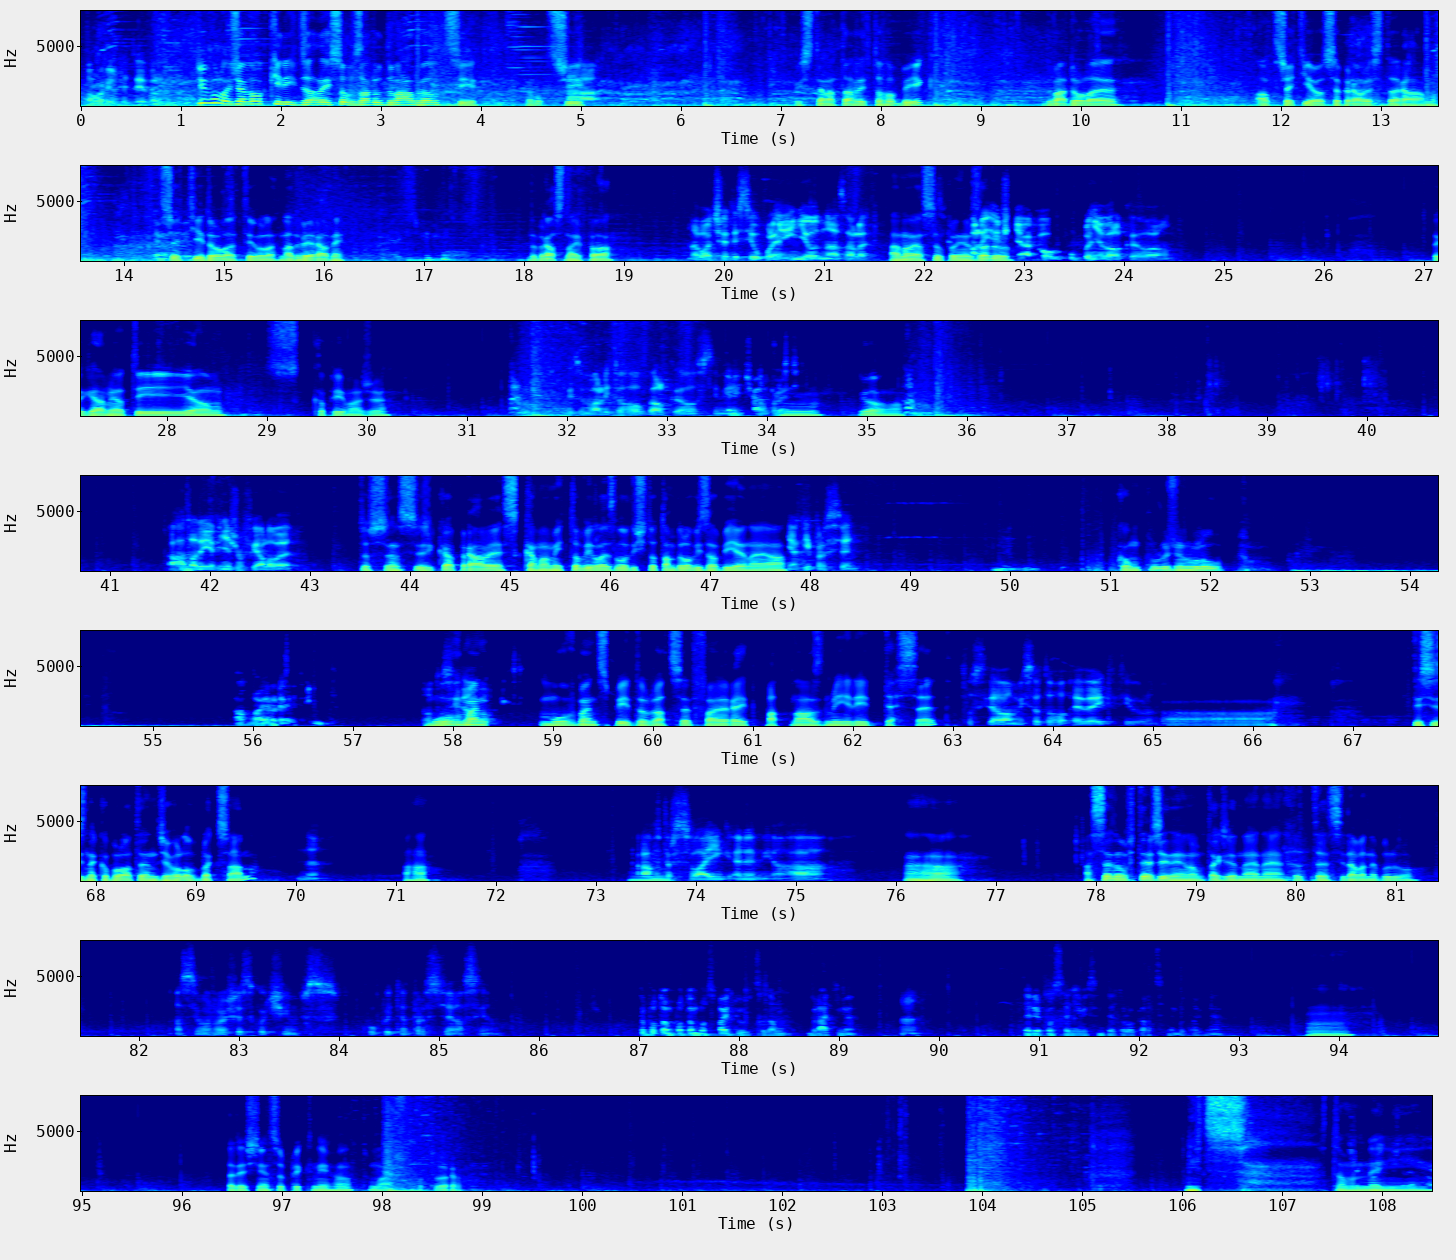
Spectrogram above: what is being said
hovorím, že to je velký. Ty vole, že velký, tady jsou vzadu dva velci. Nebo tři. Aha. Vy jste natáhli toho big. Dva dole. A třetího se právě starám. Třetí dole, ty vole, na dvě rany. Dobrá snajpa. No počkej, ty jsi úplně jinde od nás, ale... Ano, já jsem úplně Ale vzadu. ještě jako úplně velkého, jo. Tak já měl ty jenom s kopíma, že? My jsme mali toho velkého s naproti. Mm. Jo, no. Aha, tady je něco fialové. To jsem si říkal právě s kama mi to vylezlo, když to tam bylo vyzabíjené a Nějaký prsteň. Hmm. Compulsion Loop. A fire rate. No, Movement, movement speed 20, fire rate 15, melee 10. to si dávám místo toho evade, ty vole. A... Ty jsi nekopoval ten Javel of Black Sun? Ne. Aha. After slaying enemy, aha. Aha. A sedm vteřin jenom, takže ne, ne, to, ten si dávat nebudu. Asi možná ještě skočím koupit ten prstě, asi no. To potom, potom boss fightu se tam vrátíme. Hm. Který je poslední, myslím, této lokaci, nebo tak nějak. Hmm. Tady ještě něco pěkného, tu máš otvor. Nic v tom není.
